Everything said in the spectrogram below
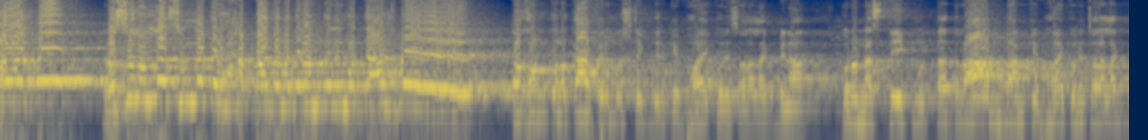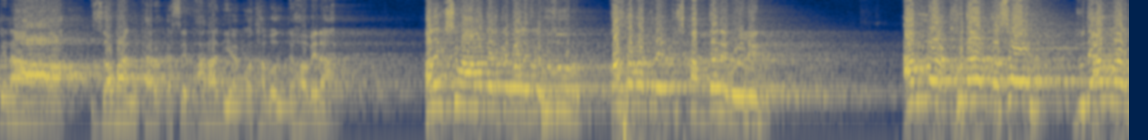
ভয় আসবে রসুল্লাহ সুন্নাতের মোহাব্বত আমাদের অন্তরের মধ্যে আসবে, তখন কোন কাফের মুশরিকদেরকে ভয় করে চলা লাগবে না, কোন নাস্তিক মুরতাদ রাম বামকে ভয় করে চলা লাগবে না, জবান কারও কাছে ভাড়া দিয়া কথা বলতে হবে না। অনেক সময় আমাদেরকে বলে যে, হুজুর, কথাবার্তা একটু সাবধানে বললেন আমরা খুদার কসম যদি আল্লাহর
